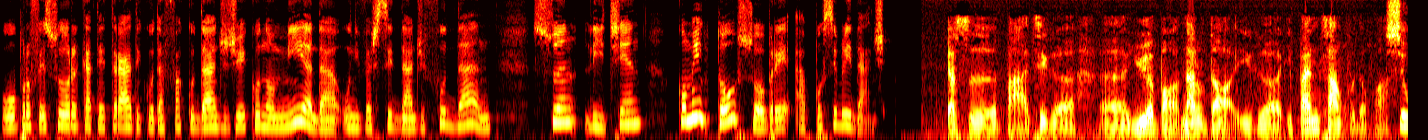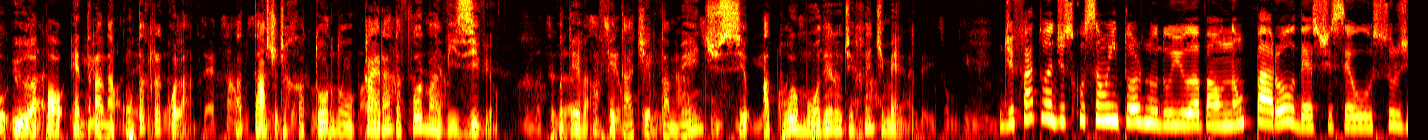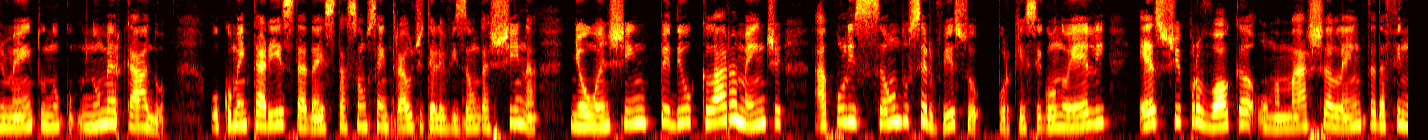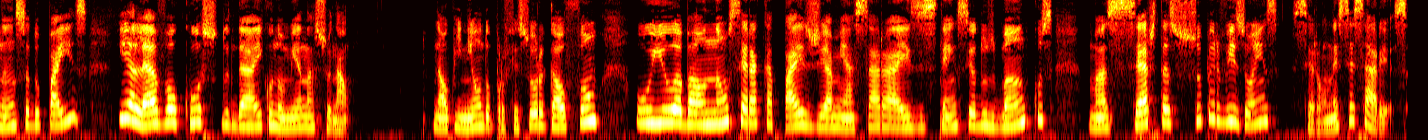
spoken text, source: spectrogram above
O professor catedrático da Faculdade de Economia da Universidade Fudan, Sun Lijian, comentou sobre a possibilidade. Se o Yuebao entrar na conta regular, a taxa de retorno cairá de forma visível, o que deve afetar diretamente seu atual modelo de rendimento. De fato, a discussão em torno do Yuebao não parou desde seu surgimento no, no mercado. O comentarista da Estação Central de Televisão da China, Niu Wenxin, pediu claramente a abolição do serviço, porque, segundo ele, este provoca uma marcha lenta da finança do país e eleva o custo da economia nacional. Na opinião do professor Galfão, o Yuebao não será capaz de ameaçar a existência dos bancos, mas certas supervisões serão necessárias.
